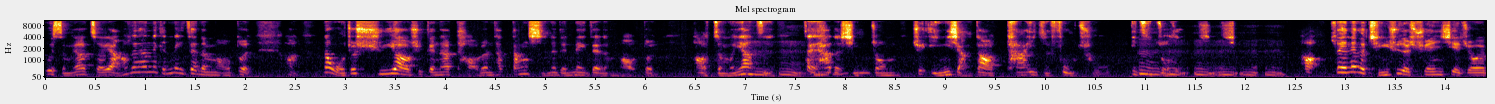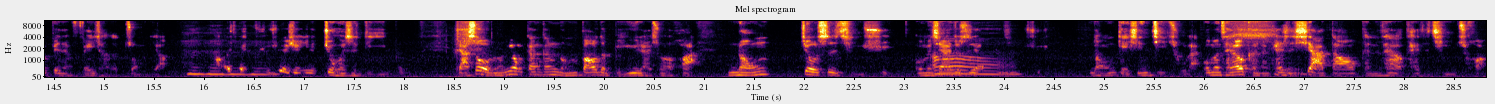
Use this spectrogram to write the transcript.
为什么要这样？所以他那个内在的矛盾啊，那我就需要去跟他讨论他当时那个内在的矛盾。好，怎么样子在他的心中去影响到他一直付出，一直做这件事情？嗯嗯，好，所以那个情绪的宣泄就会变得非常的重要。嗯，而且情绪的宣泄就会是第一步。假设我们用刚刚脓包的比喻来说的话，脓就是情绪，我们现在就是要把情绪脓给先挤出来，我们才有可能开始下刀，可能才有开始清创。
